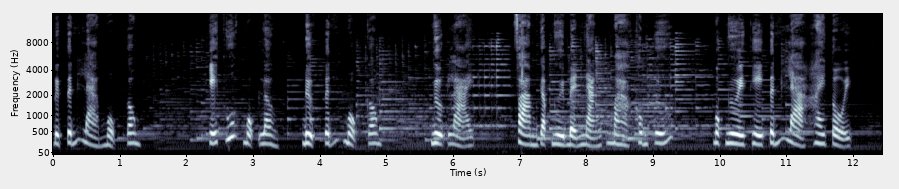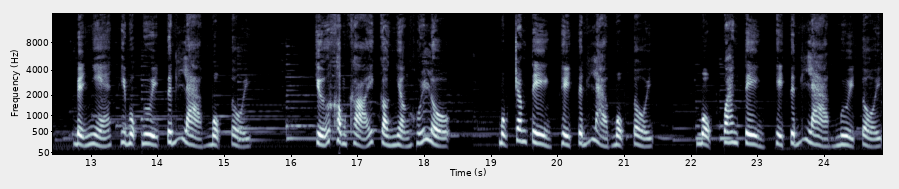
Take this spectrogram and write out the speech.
được tính là một công. Chế thuốc một lần được tính một công. Ngược lại, phàm gặp người bệnh nặng mà không cứu. Một người thì tính là hai tội, bệnh nhẹ thì một người tính là một tội. Chữa không khỏi còn nhận hối lộ. Một trăm tiền thì tính là một tội, một quan tiền thì tính là mười tội.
